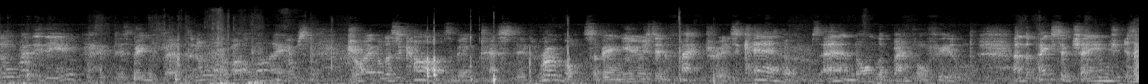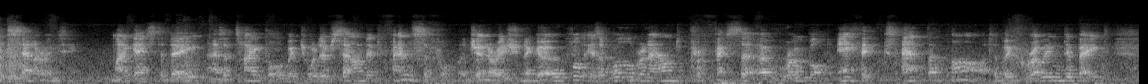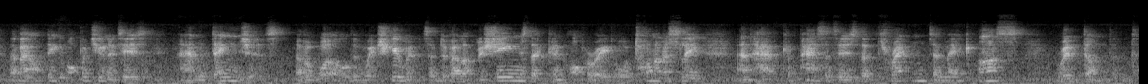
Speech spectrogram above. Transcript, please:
already the impact is being felt in all of our lives. Driverless cars are being tested. Robots are being used in factories, care homes, and on the battlefield. And the pace of change is accelerating. My guest today has a title which would have sounded fanciful a generation ago, is a world-renowned professor of robot ethics at the heart of a growing debate about the opportunities and dangers of a world in which humans have developed machines that can operate autonomously and have capacities that threaten to make us redundant.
